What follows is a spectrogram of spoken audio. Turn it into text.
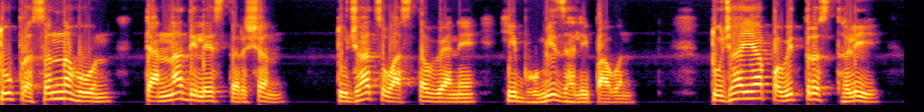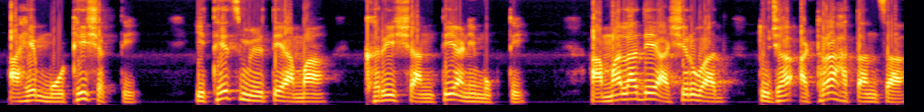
तू प्रसन्न होऊन त्यांना दिलेस दर्शन. तुझ्याच वास्तव्याने ही भूमी झाली पावन. तुझ्या या पवित्र स्थळी आहे मोठी शक्ती. इथेच मिळते आम्हा खरी शांती आणि मुक्ती. आम्हाला दे आशीर्वाद तुझ्या अठरा हातांचा.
